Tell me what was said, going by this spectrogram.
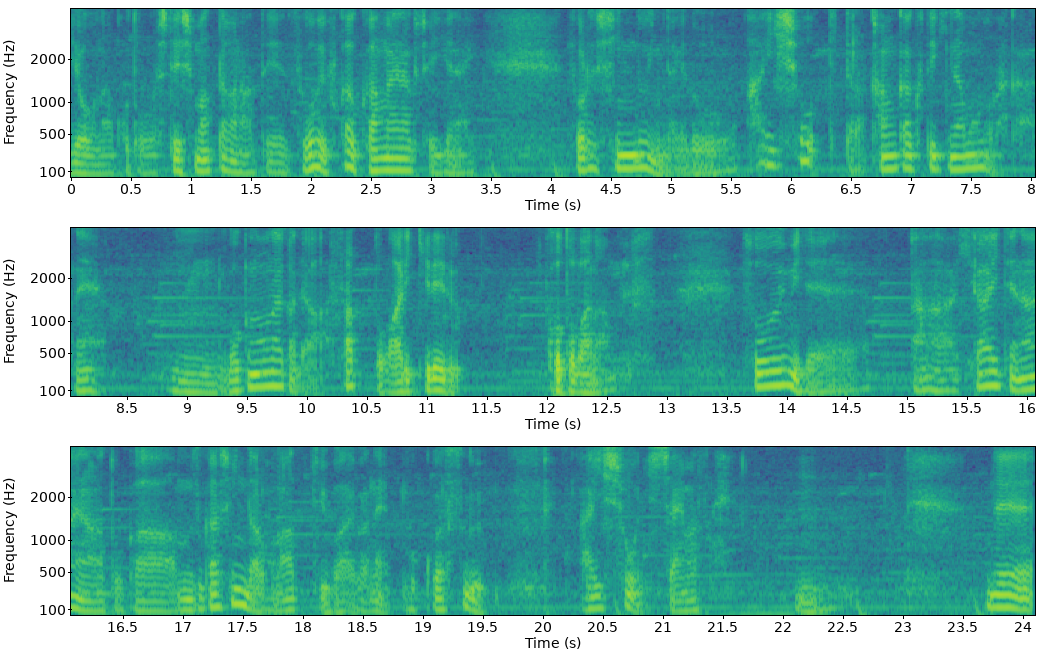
ようなことをしてしまったかなってすごい深く考えなくちゃいけないそれしんどいんだけど相性って言ったら感覚的なものだからね、うん、僕の中ではさっと割り切れる言葉なんです。そういう意味でああ開いてないなとか難しいんだろうなっていう場合はね僕はすぐ相性にしちゃいますね。うん。で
